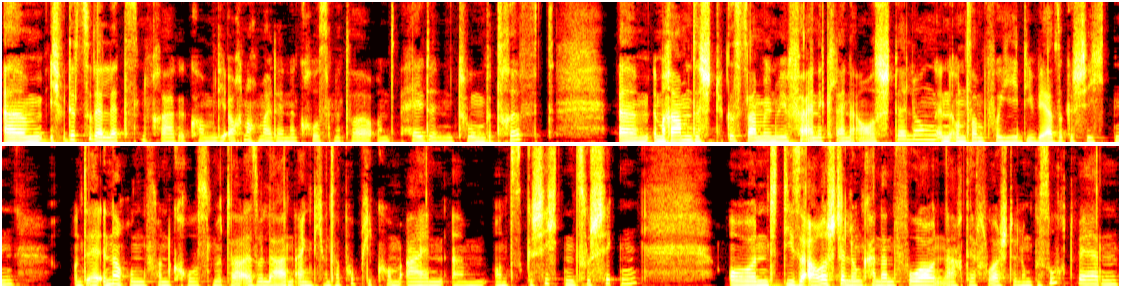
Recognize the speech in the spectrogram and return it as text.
Ähm, ich würde jetzt zu der letzten Frage kommen, die auch nochmal deine Großmutter und Heldinnentum betrifft. Ähm, Im Rahmen des Stückes sammeln wir für eine kleine Ausstellung in unserem Foyer diverse Geschichten und Erinnerungen von Großmütter, also laden eigentlich unser Publikum ein, ähm, uns Geschichten zu schicken. Und diese Ausstellung kann dann vor und nach der Vorstellung besucht werden.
